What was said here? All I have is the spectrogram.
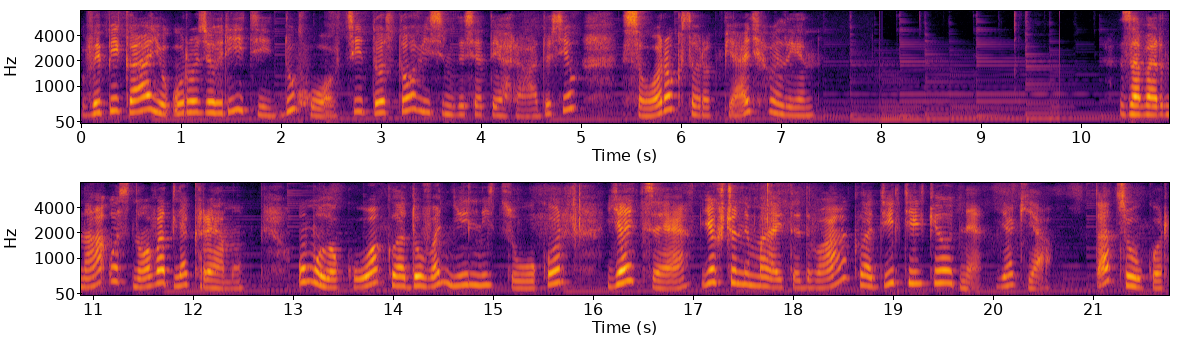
Випікаю у розогрітій духовці до 180 градусів 40-45 хвилин. Заварна основа для крему. У молоко кладу ванільний цукор, яйце, якщо не маєте два, кладіть тільки одне, як я, та цукор.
